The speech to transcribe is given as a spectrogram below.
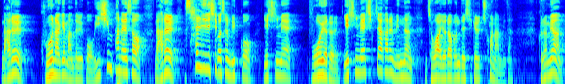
나를 구원하게 만들고 이 심판에서 나를 살리실 것을 믿고 예수님의 보혈을 예수님의 십자가를 믿는 저와 여러분 되시길 축원합니다. 그러면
